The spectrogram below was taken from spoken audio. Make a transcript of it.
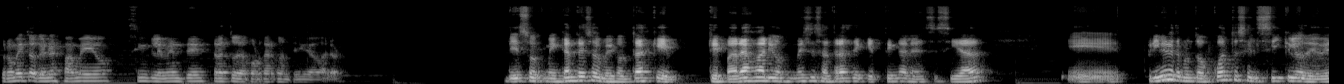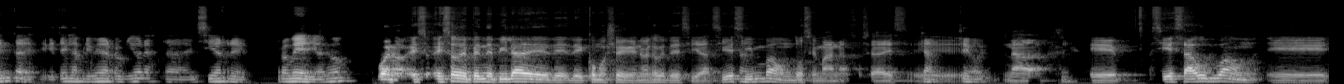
Prometo que no es spameo, simplemente trato de aportar contenido de valor. De eso, me encanta eso que me contás que te parás varios meses atrás de que tenga la necesidad. Eh, primero te pregunto, ¿cuánto es el ciclo de venta desde que tenés la primera reunión hasta el cierre promedio, no? Bueno, eso, depende pila de, cómo llegue, ¿no? Es lo que te decía. Si es inbound, dos semanas, o sea, es eh, nada. Eh, si es outbound, eh,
